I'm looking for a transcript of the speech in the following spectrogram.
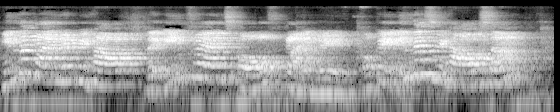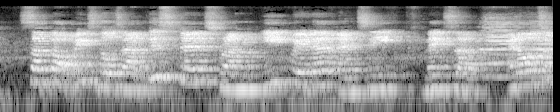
in the climate we have the influence of climate. Okay, in this we have some subtopics. Those are distance from equator and sea. Next, uh, and also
